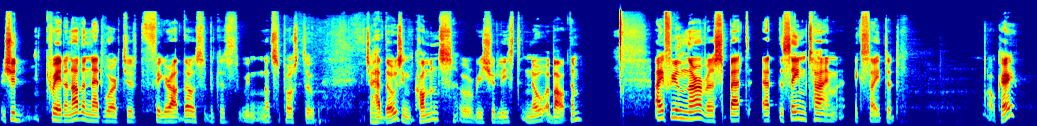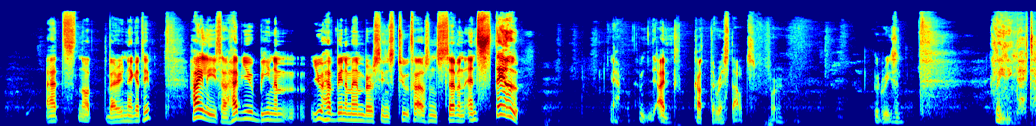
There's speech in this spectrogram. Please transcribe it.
We should create another network to figure out those because we're not supposed to to have those in comments, or we should at least know about them. I feel nervous, but at the same time excited. Okay, that's not very negative. Hi Lisa, have you been a you have been a member since 2007 and still Yeah, I cut the rest out for good reason. Cleaning data.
